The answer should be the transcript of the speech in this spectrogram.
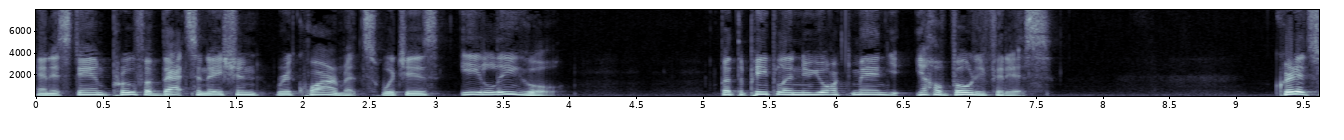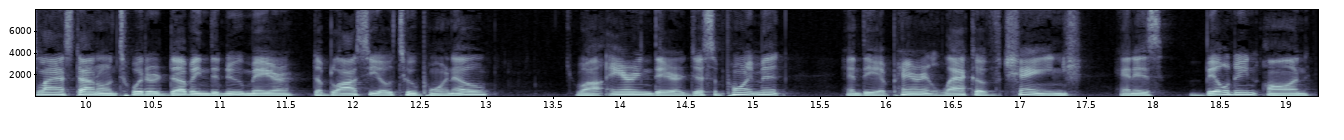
and extend proof of vaccination requirements, which is illegal. But the people in New York, man, y- y'all voted for this. Critics lashed out on Twitter, dubbing the new mayor de Blasio 2.0, while airing their disappointment and the apparent lack of change and is building on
